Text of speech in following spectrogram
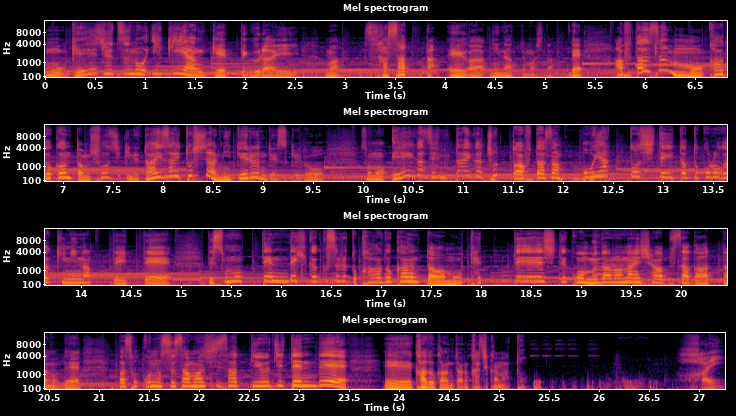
もう芸術の域やんけってぐらい、まあ、刺さった映画になってましたでアフターさんもカードカウンターも正直ね題材としては似てるんですけどその映画全体がちょっとアフターさんぼやっとしていたところが気になっていてでその点で比較するとカードカウンターはもう徹底してこう無駄のないシャープさがあったのでやっぱそこの凄まじさっていう時点で、えーカードカウンターの勝ちかなと。はい。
